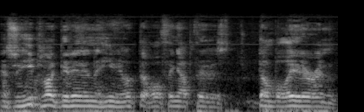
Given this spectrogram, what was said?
And so he plugged it in and he hooked the whole thing up to his Dumbleator and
